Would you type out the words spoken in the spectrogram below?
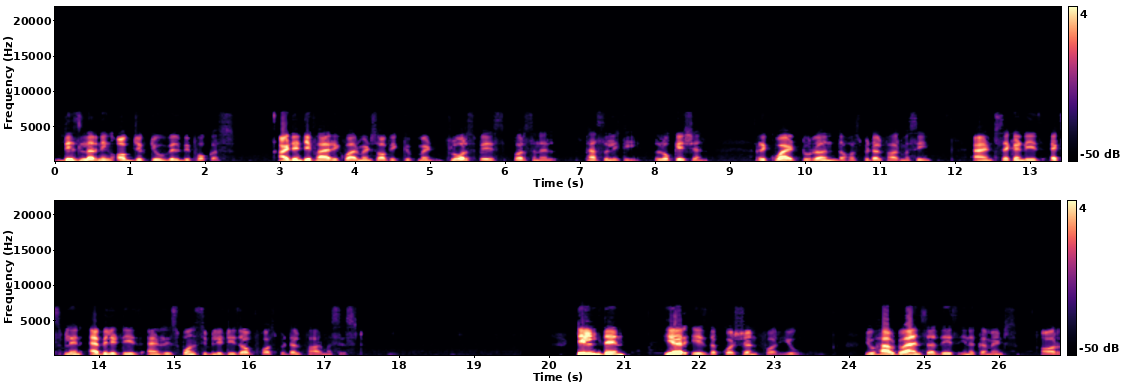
this learning objective will be focus. Identify requirements of equipment, floor space, personnel, facility, location required to run the hospital pharmacy. And second is explain abilities and responsibilities of hospital pharmacist. Till then, here is the question for you. You have to answer this in the comments or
